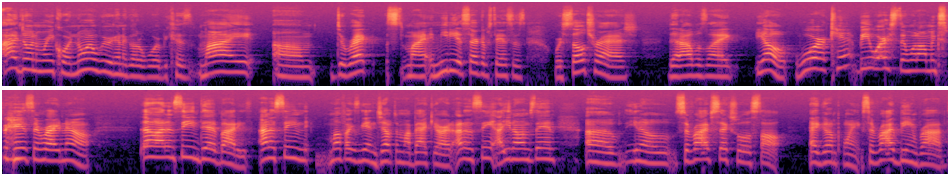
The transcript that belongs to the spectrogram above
I joined the Marine Corps knowing we were gonna go to war because my um direct my immediate circumstances were so trash that I was like, yo, war can't be worse than what I'm experiencing right now. No, I didn't see dead bodies. I didn't see motherfuckers getting jumped in my backyard. I didn't see, you know what I'm saying? Uh, you know, survive sexual assault at gunpoint, survive being robbed.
